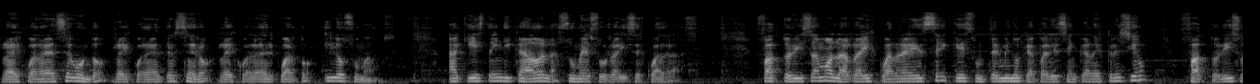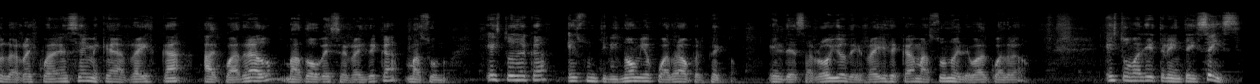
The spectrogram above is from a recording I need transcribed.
raíz cuadrada del segundo, raíz cuadrada del tercero, raíz cuadrada del cuarto y lo sumamos. Aquí está indicado la suma de sus raíces cuadradas. Factorizamos la raíz cuadrada de c, que es un término que aparece en cada expresión. Factorizo la raíz cuadrada de c, me queda raíz k al cuadrado más 2 veces raíz de k más 1. Esto de acá es un trinomio cuadrado perfecto, el desarrollo de raíz de k más 1 elevado al cuadrado. Esto vale 36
